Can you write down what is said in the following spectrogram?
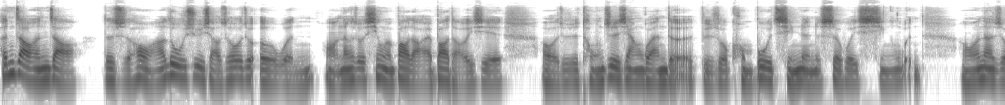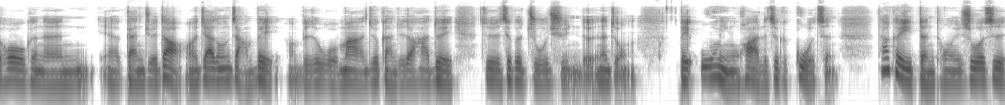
很早很早的时候啊，陆续小时候就耳闻哦，那个时候新闻报道还报道一些哦，就是同志相关的，比如说恐怖情人的社会新闻。然后那时候可能呃感觉到啊，家中长辈啊，比如说我妈就感觉到她对就是这个族群的那种被污名化的这个过程，它可以等同于说是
